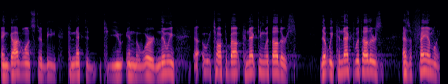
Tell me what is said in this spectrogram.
And God wants to be connected to you in the Word. And then we, uh, we talked about connecting with others, that we connect with others as a family.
